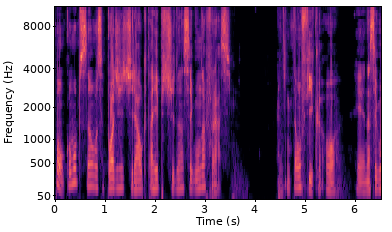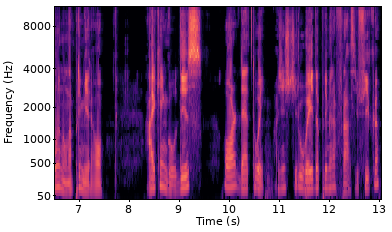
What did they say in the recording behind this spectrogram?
Bom, como opção, você pode retirar o que está repetido na segunda frase. Então fica, ó, é, na segunda não, na primeira, ó. I can go this or that way. A gente tira o way da primeira frase e fica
